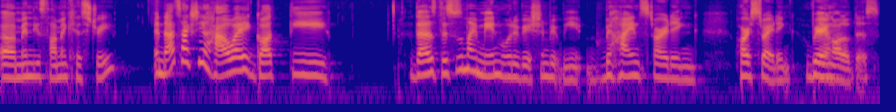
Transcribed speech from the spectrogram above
um, in the Islamic history, and that's actually how I got the. That's this was my main motivation be- behind starting horse riding, wearing Yeah. all of this,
